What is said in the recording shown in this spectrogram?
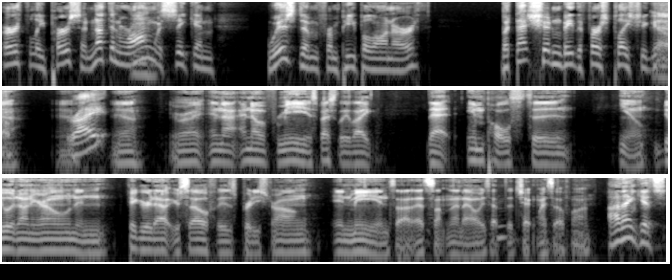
earthly person. Nothing wrong with seeking wisdom from people on earth, but that shouldn't be the first place you go, Yeah. Yeah. right? Yeah, you're right. And I, I know for me, especially like that impulse to, you know, do it on your own and figure it out yourself is pretty strong in me. And so that's something that I always have to check myself on. I think it's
